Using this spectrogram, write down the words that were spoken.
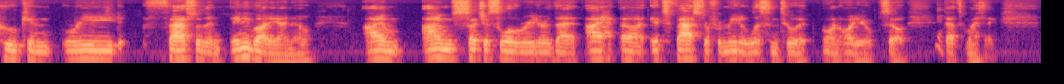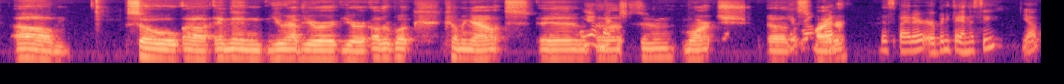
who can read faster than anybody I know. I'm I'm such a slow reader that I uh, it's faster for me to listen to it on audio. So yeah. that's my thing. Um, so uh, and then you have your your other book coming out in yeah, March. Uh, soon, March. Uh, the Spider. The Spider, Urban Fantasy. Yep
